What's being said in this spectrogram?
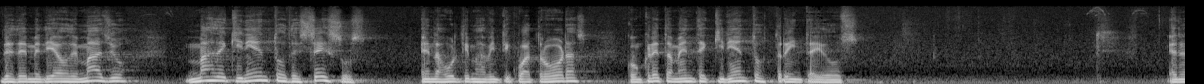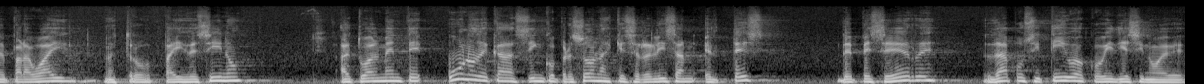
desde mediados de mayo más de 500 decesos en las últimas 24 horas, concretamente 532. En el Paraguay, nuestro país vecino, actualmente uno de cada cinco personas que se realizan el test de PCR da positivo a COVID-19.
